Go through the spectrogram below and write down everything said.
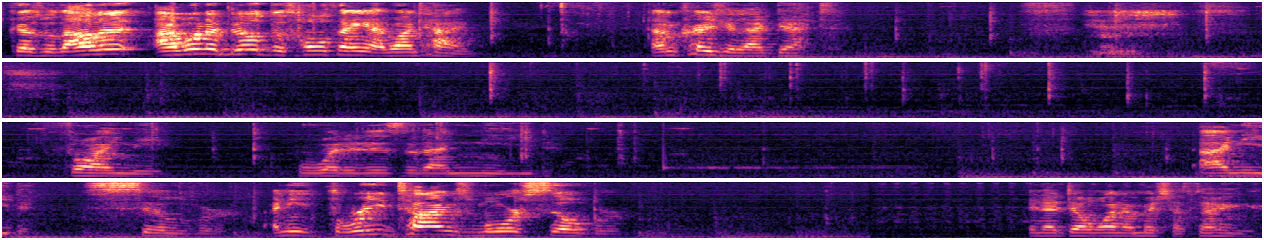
Because without it, I want to build this whole thing at one time. I'm crazy like that. Find me what it is that I need. I need silver. I need three times more silver. And I don't want to miss a thing.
